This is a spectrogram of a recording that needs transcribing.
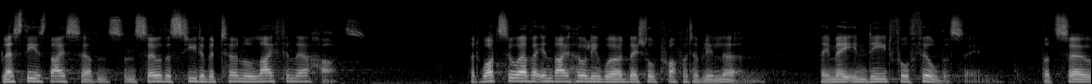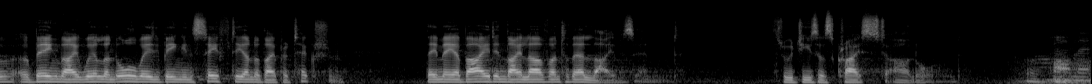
bless these thy servants, and sow the seed of eternal life in their hearts, that whatsoever in thy holy word they shall profitably learn, they may indeed fulfill the same, that so, obeying thy will and always being in safety under thy protection, they may abide in thy love unto their lives' end. Through Jesus Christ our Lord. Amen.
